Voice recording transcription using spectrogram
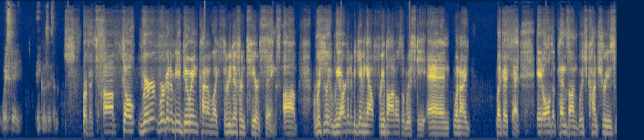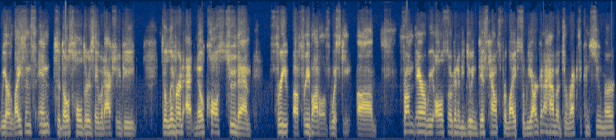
whiskey ecosystem? Perfect. Um, so we're we're going to be doing kind of like three different tiered things. Um, originally, we are going to be giving out free bottles of whiskey, and when I like I said, it all depends on which countries we are licensed in. To those holders, they would actually be delivered at no cost to them, free a free bottle of whiskey. Um, from there, we also are going to be doing discounts for life. So we are going to have a direct to consumer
